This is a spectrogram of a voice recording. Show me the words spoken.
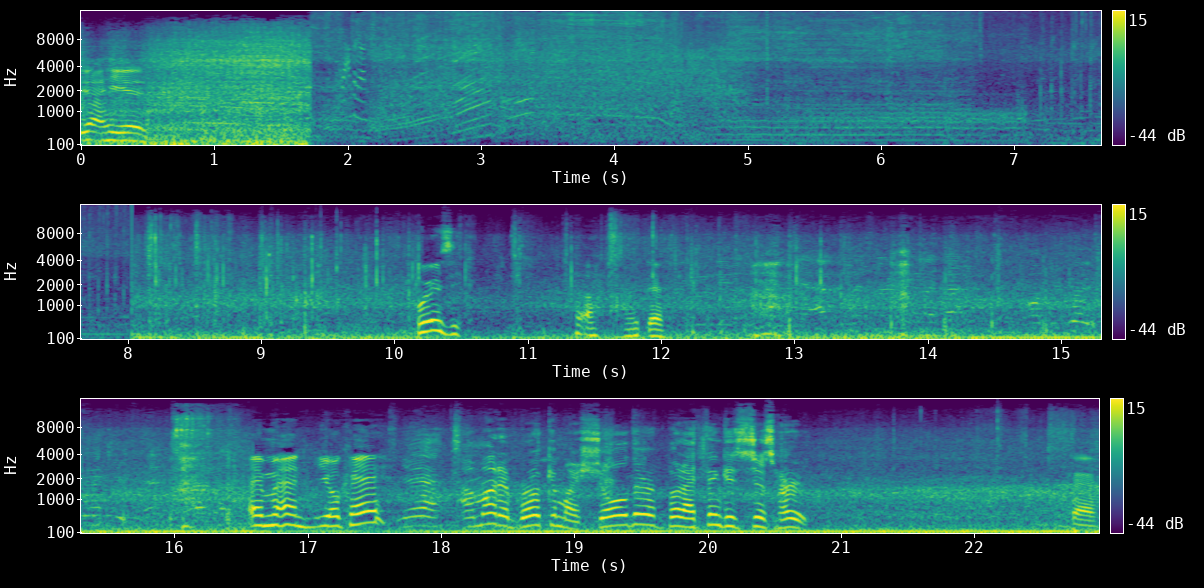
yeah, he is. Where is he? Ah, right there. Hey man, you okay? Yeah, I might have broken my shoulder, but I think it's just hurt. Okay.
